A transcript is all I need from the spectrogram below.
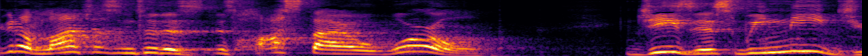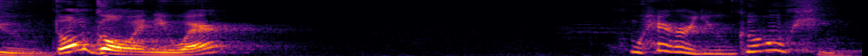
You're going to launch us into this, this hostile world. Jesus, we need you. Don't go anywhere. Where are you going?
